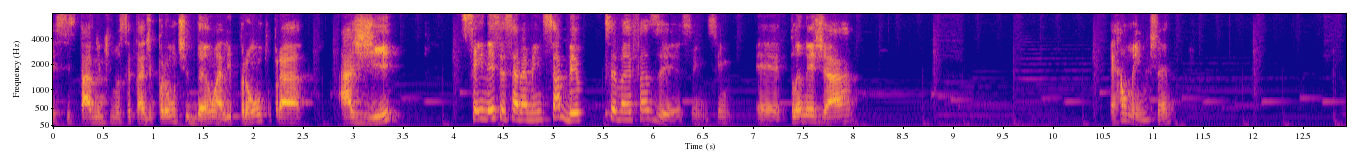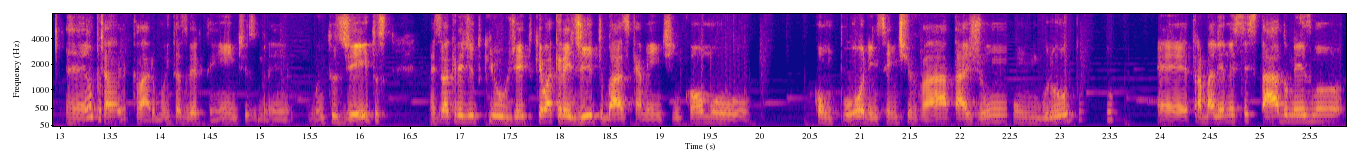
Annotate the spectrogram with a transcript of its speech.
esse estado em que você está de prontidão ali, pronto para agir, sem necessariamente saber o que você vai fazer, assim, sem é, planejar realmente, né? É, é, claro, muitas vertentes, né, muitos jeitos, mas eu acredito que o jeito que eu acredito, basicamente, em como compor, incentivar, estar tá junto com um grupo, é, trabalhando nesse estado mesmo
